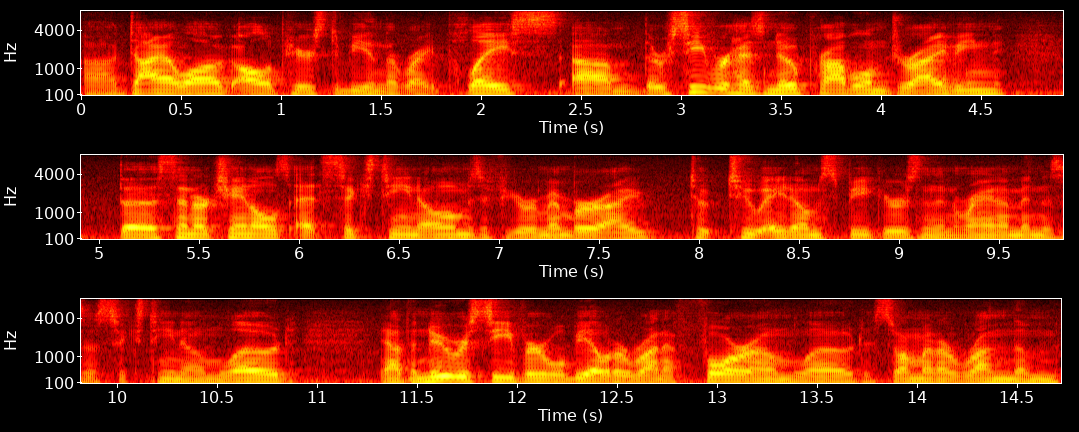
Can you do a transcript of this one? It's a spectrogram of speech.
Uh, dialogue all appears to be in the right place. Um, the receiver has no problem driving the center channels at 16 ohms. If you remember, I took two 8 ohm speakers and then ran them in as a 16 ohm load. Now the new receiver will be able to run a 4 ohm load, so I'm going to run them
